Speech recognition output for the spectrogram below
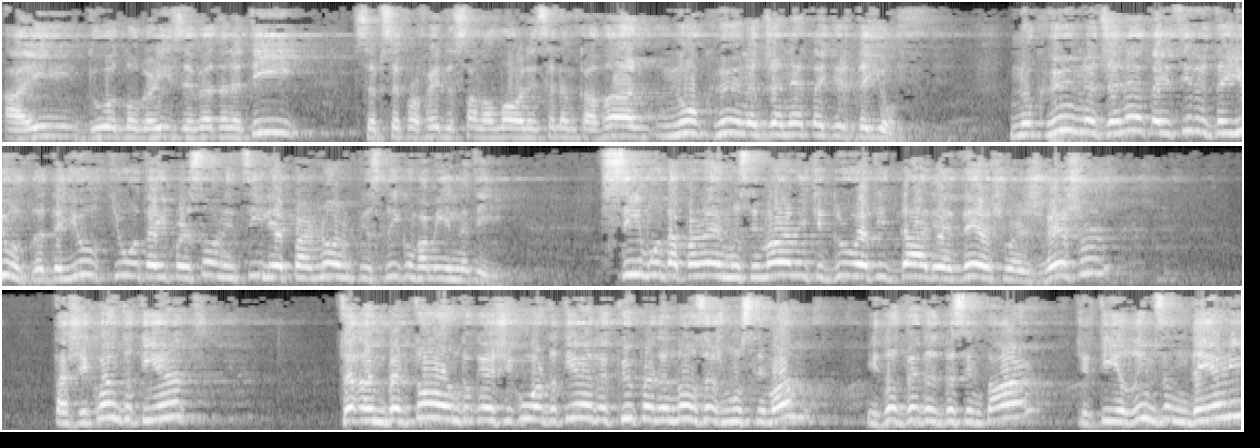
ai duhet të llogarisë veten e tij, sepse profeti sallallahu alaihi wasallam ka thënë, nuk hyn në xhenet ai që është dejuth. Nuk hyn në xhenet ai i cili është dejuth, dhe dejuth quhet ai person i cili e pranon pisllëkun në familjen e tij. Si mund ta pranojë muslimani që gruaja e tij të dalë e veshur e zhveshur? Ta shikojnë të tjerët, të ëmbëltohen duke e shikuar të tjerët dhe ky pretendon se është musliman, i thotë vetes besimtar, që këtij i dhimbset nderi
